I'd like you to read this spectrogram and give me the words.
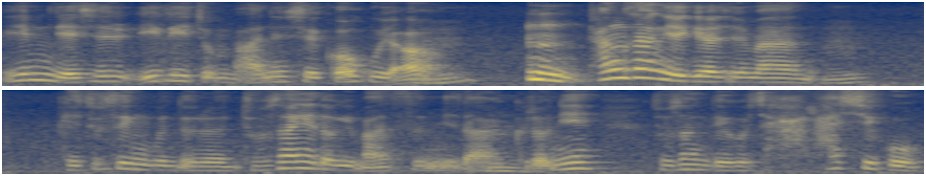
힘내실 일이 좀 많으실 거고요. 음. 항상 얘기하지만 음. 개축생분들은 조상의 덕이 많습니다. 음. 그러니 조상되고 잘 하시고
